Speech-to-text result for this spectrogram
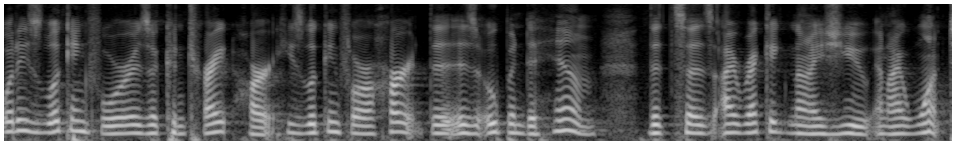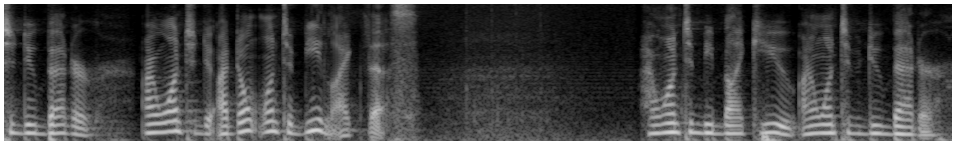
What he's looking for is a contrite heart. He's looking for a heart that is open to him, that says, I recognize you and I want to do better. I want to do, I don't want to be like this. I want to be like you. I want to do better.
